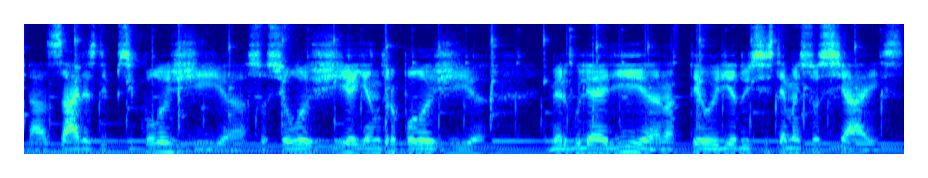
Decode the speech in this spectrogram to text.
das áreas de psicologia, sociologia e antropologia, mergulharia na teoria dos sistemas sociais,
